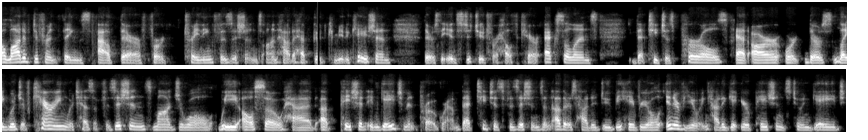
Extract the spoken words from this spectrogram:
a lot of different things out there for training physicians on how to have good communication. There's the Institute for Healthcare Excellence that teaches pearls at our or there's language of caring which has a physician's module. We also had a patient engagement program that teaches physicians and others how to do behavioral interviewing how to get your patients to engage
